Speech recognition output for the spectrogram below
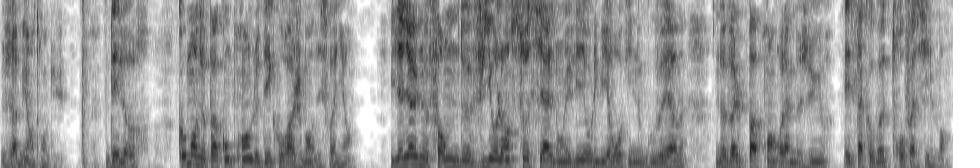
jamais entendue. Dès lors, comment ne pas comprendre le découragement des soignants? Il y a là une forme de violence sociale dont les néolibéraux qui nous gouvernent ne veulent pas prendre la mesure et s'accommodent trop facilement.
